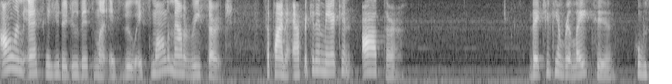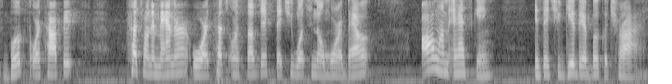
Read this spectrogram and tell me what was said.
all I'm asking you to do this month is do a small amount of research to find an African American author that you can relate to, whose books or topics touch on a manner or touch on subjects that you want to know more about, all I'm asking is that you give their book a try.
